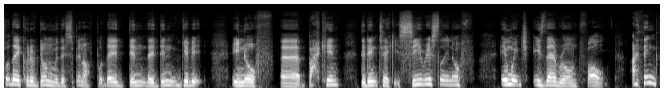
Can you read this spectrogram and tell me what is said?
what they could have done with this spin-off, but they didn't. They didn't give it enough uh, backing. They didn't take it seriously enough, in which is their own fault. I think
